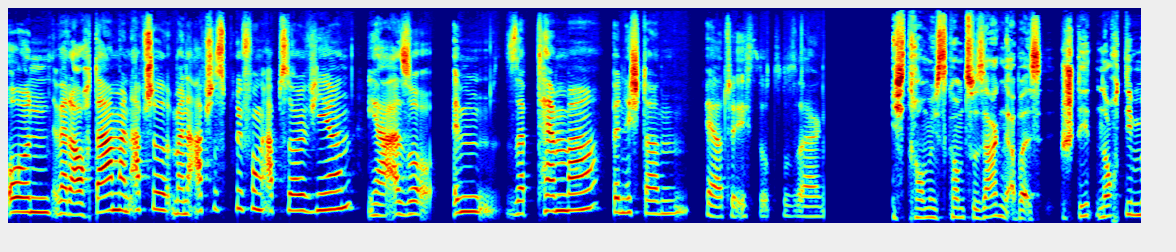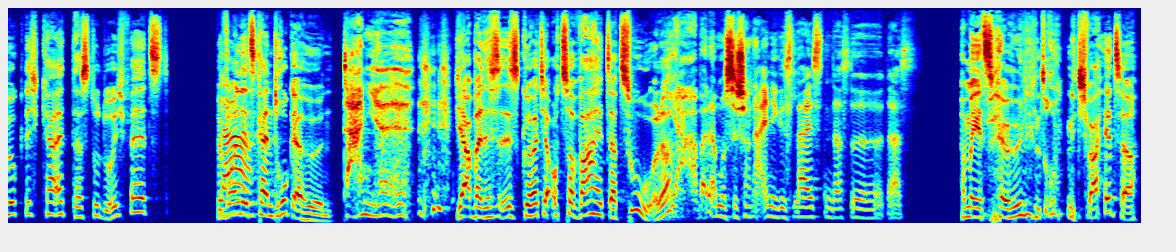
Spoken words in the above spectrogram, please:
Und werde auch da mein Abschluss, meine Abschlussprüfung absolvieren. Ja, also im September bin ich dann fertig sozusagen. Ich traue mich es kaum zu sagen, aber es besteht noch die Möglichkeit, dass du durchfällst? Wir wollen jetzt keinen Druck erhöhen. Daniel! Ja, aber das, es gehört ja auch zur Wahrheit dazu, oder? Ja, aber da musst du schon einiges leisten, dass du das. Hör mal, jetzt erhöhen den Druck nicht weiter.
